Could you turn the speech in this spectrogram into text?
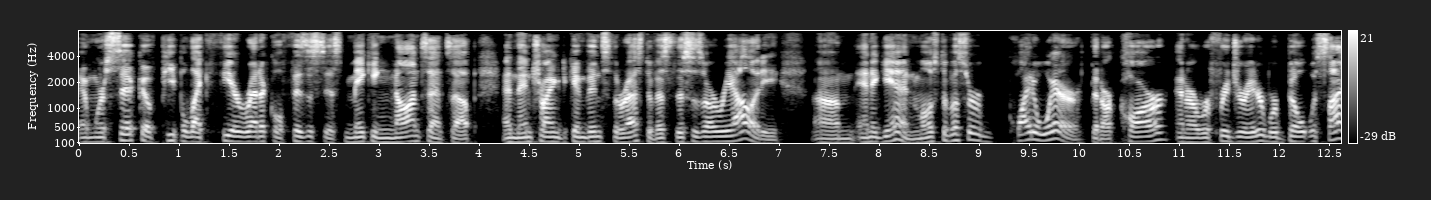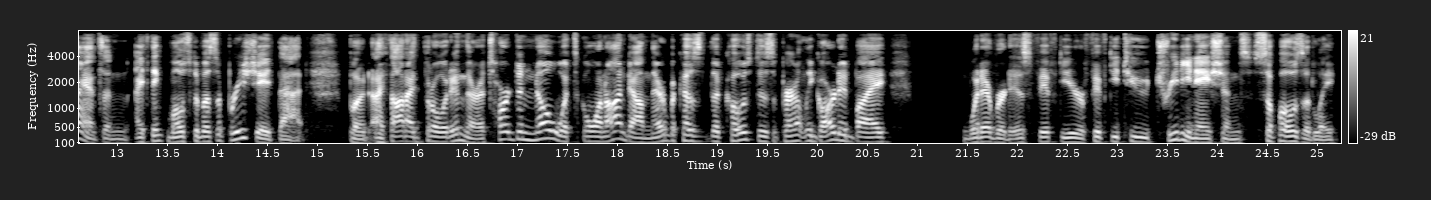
and we're sick of people like theoretical physicists making nonsense up and then trying to convince the rest of us this is our reality. Um, and again, most of us are quite aware that our car and our refrigerator were built with science. And I think most of us appreciate that. But I thought I'd throw it in there. It's hard to know what's going on down there because the coast is apparently guarded by whatever it is, 50 or 52 treaty nations, supposedly.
